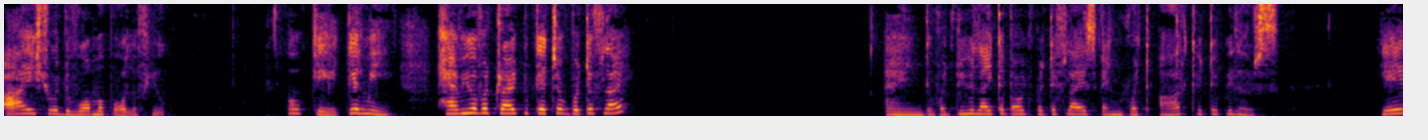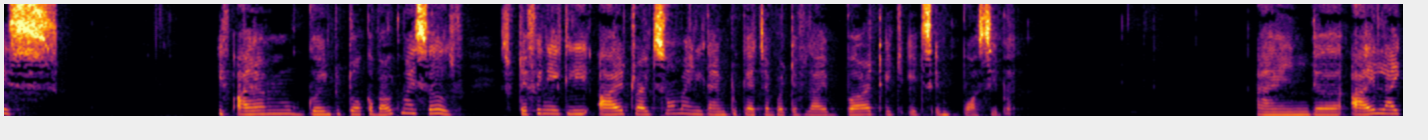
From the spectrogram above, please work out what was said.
i should warm up all of you. Okay tell me have you ever tried to catch a butterfly and what do you like about butterflies and what are caterpillars? Yes, if I am going to talk about myself, so definitely I tried so many times to catch a butterfly, but it, it's impossible. And uh, I like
